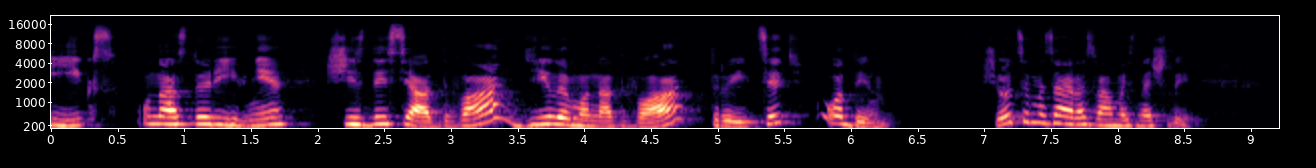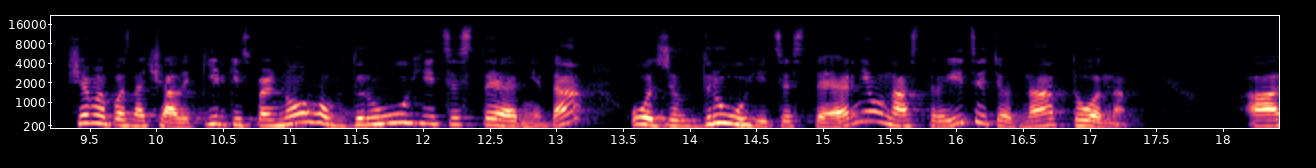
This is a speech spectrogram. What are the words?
Х у нас дорівнює 62 ділимо на 2, 31. Що це ми зараз з вами знайшли? Що ми позначали? Кількість пального в другій цистерні. Да? Отже, в другій цистерні у нас 31 тонна. А,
